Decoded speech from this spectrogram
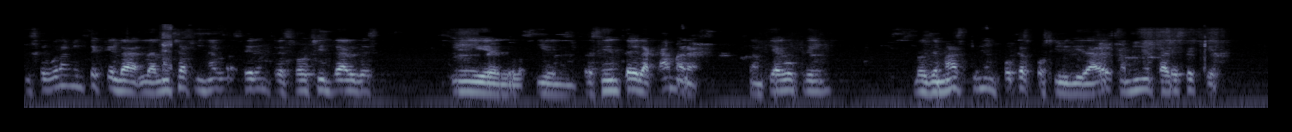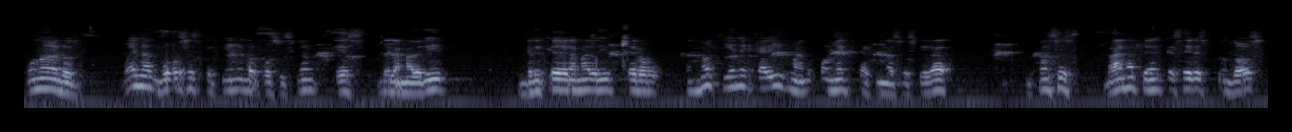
y seguramente que la, lucha final va a ser entre Xochitl Galvez y el, y el presidente de la Cámara, Santiago Crin, los demás tienen pocas posibilidades. A mí me parece que uno de los buenas voces que tiene la oposición es de la Madrid, Enrique de la Madrid, pero no tiene carisma, no conecta con la sociedad. Entonces van a tener que ser estos dos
